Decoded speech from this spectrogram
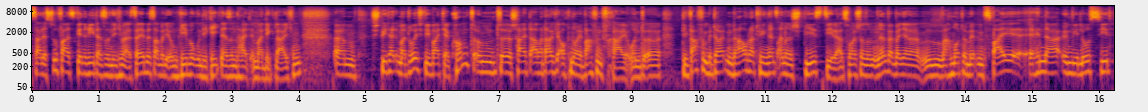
ist alles zufallsgeneriert, dass es nicht immer dasselbe ist, aber die Umgebung und die Gegner sind halt immer die gleichen. Ähm, spielt halt immer durch, wie weit ihr kommt und äh, schaltet aber dadurch auch neue Waffen frei. Und äh, die Waffen bedeuten da auch natürlich einen ganz anderen Spielstil. Also zum Beispiel, so, ne, wenn ihr nach Motto mit einem Zweihänder irgendwie loszieht,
